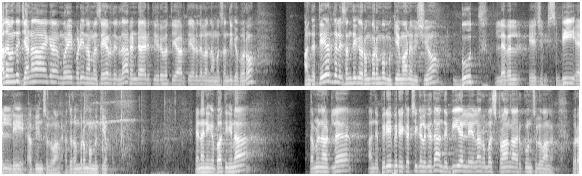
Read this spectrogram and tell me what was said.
அதை வந்து ஜனநாயக முறைப்படி நம்ம செய்கிறதுக்கு தான் ரெண்டாயிரத்தி இருபத்தி ஆறு தேர்தலை நம்ம சந்திக்க போகிறோம் அந்த தேர்தலை சந்திக்க ரொம்ப ரொம்ப முக்கியமான விஷயம் பூத் லெவல் ஏஜென்ட்ஸ் பிஎல்ஏ அப்படின்னு சொல்லுவாங்க. அது ரொம்ப ரொம்ப முக்கியம். ஏன்னா நீங்கள் பார்த்தீங்கன்னா தமிழ்நாட்டில் அந்த பெரிய பெரிய கட்சிகளுக்கு தான் அந்த பிஎல்ஏலாம் ரொம்ப ஸ்ட்ராங்காக இருக்கும்னு சொல்லுவாங்க. ஒரு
